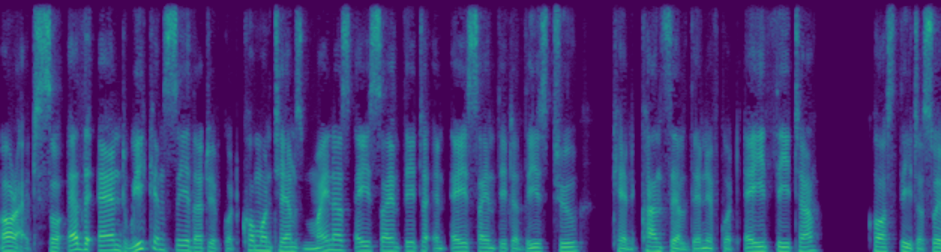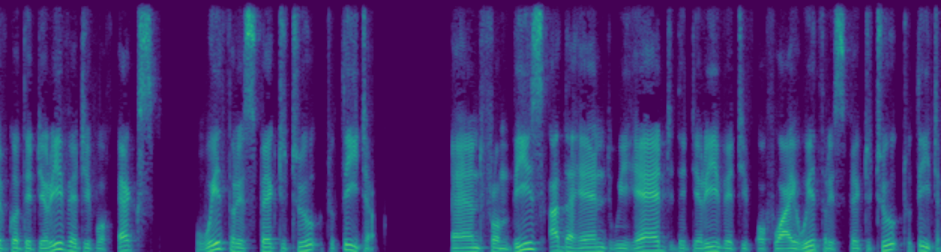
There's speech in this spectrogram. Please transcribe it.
All right, so at the end, we can say that we've got common terms minus a sine theta and a sine theta. These two can cancel. Then we've got a theta cos theta. So we've got the derivative of x with respect to, to theta. And from this other hand, we had the derivative of y with respect to, to theta.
